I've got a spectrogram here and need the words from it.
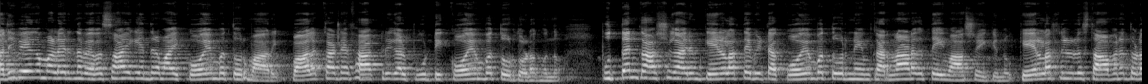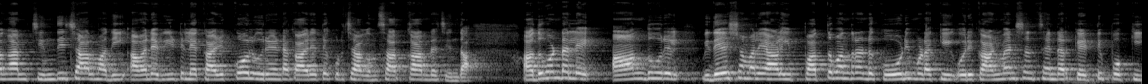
അതിവേഗം വളരുന്ന വ്യവസായ കേന്ദ്രമായി കോയമ്പത്തൂർ മാറി. പാലക്കാട്ടെ ഫാക്ടറികൾ പൂട്ടി കോയമ്പത്തൂർ തുടങ്ങുന്നു. പുത്തൻ കാർഷികാരും കേരളത്തെ വിട്ട കോയമ്പത്തൂരിനെയും കർണാടകത്തെയും ആശ്രയിക്കുന്നു. കേരളത്തിലൊരു സ്ഥാപനം തുടങ്ങാൻ ചിന്തിച്ചാൽ മതി. അവന്റെ വീട്ടിലെ കഴിക്കോൽ ഊരേണ്ട കാര്യത്തെക്കുറിച്ചാകും സർക്കാരിന്റെ ചിന്ത. അതുകൊണ്ടല്ലേ ആന്തൂരിൽ വിദേശ മലയാളി പത്ത് പന്ത്രണ്ട് കോടി മുടക്കി ഒരു കൺവെൻഷൻ സെന്റർ കെട്ടിപ്പൊക്കി.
